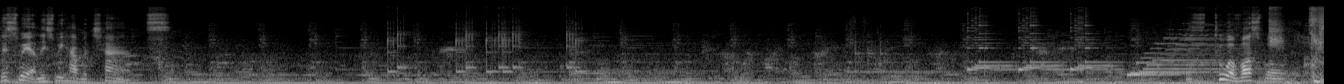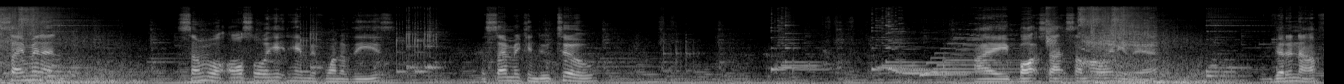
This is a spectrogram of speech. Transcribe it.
This way at least we have a chance. Two of us will Simon and Simon will also hit him with one of these. But Simon can do two. I botched that somehow anyway. Good enough.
